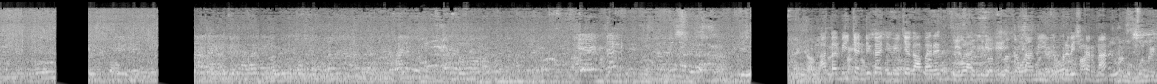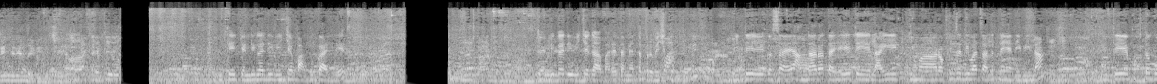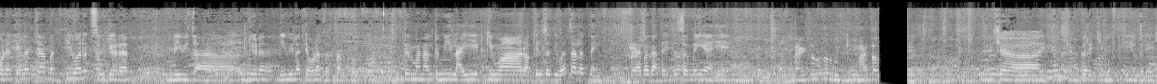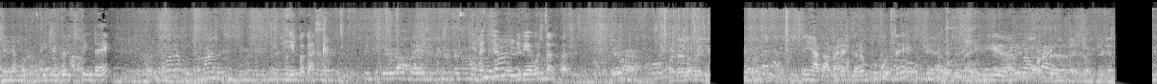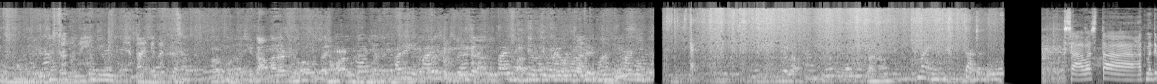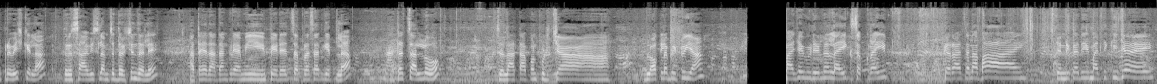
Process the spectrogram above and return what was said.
आता मी चंडिका देवीच्या गाभाऱ्यात जवळ आलेली आहे. आता आम्ही इथे प्रवेश करणार. ते इथे चंडिका देवीच्या पादुका आहेत. चंडिका देवीच्या गाभाऱ्यात आम्ही आता प्रवेश करतो इथे कसं आहे अंधारात आहे ते लाइट किंवा रॉकेलचा दिवा चालत नाही या देवीला. इथे फक्त गोड्या तेलाच्या बत्तीवरच उजेडात देवीचा उजेड देवीला तेवढाच चालतो. इतर म्हणाल तुम्ही लाइट किंवा रॉकेलचा दिवा चालत नाही. त्या बघा आता इथे समयी आहे. नाही शंकराची मूर्ती वगैरे या मूर्ती शंकराची पिंड आहे. हे बघा. दिव्यावर चालतात. इथे ह्या गाभाऱ्यात गरम खूप होत सहा वाजता आतमध्ये प्रवेश केला तर सहा वीसला आमचं दर्शन झालंय. आता या दादांकडे आम्ही पेढ्याचा प्रसाद घेतला. आता चाललो. चला आता आपण पुढच्या ब्लॉगला भेटूया. माझ्या व्हिडिओला लाईक सबस्क्राईब करा. चला बाय. चंडिका देवी माते की जय.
